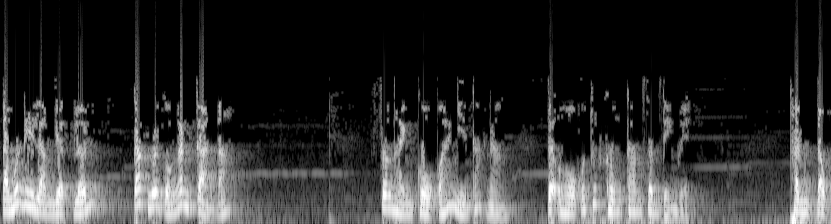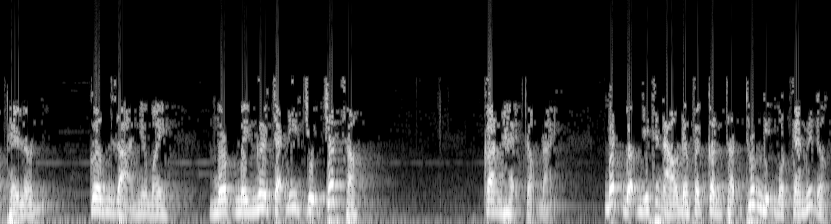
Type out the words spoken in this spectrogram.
Ta muốn đi làm việc lớn, Các ngươi còn ngăn cản ta. Phương hành cổ quá nhìn các nàng Tự hồ có chút không cam tâm tình nguyện. Thần tộc thế lớn, Cơn giả như mây, Một mình ngươi chạy đi chịu chết sao? Căn hệ trọng đại, Bất luận như thế nào đều phải cẩn thận thương nghị một phen mới được.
